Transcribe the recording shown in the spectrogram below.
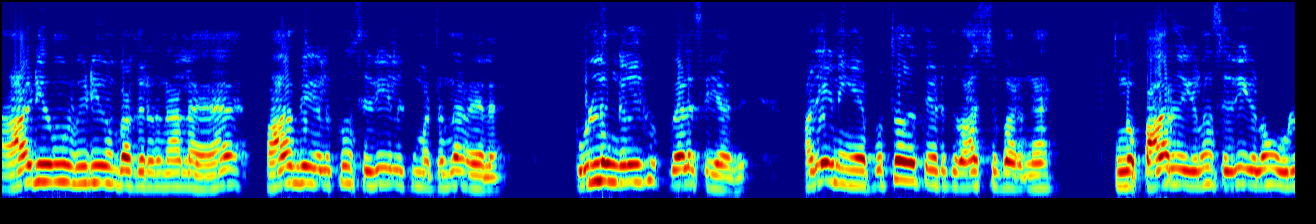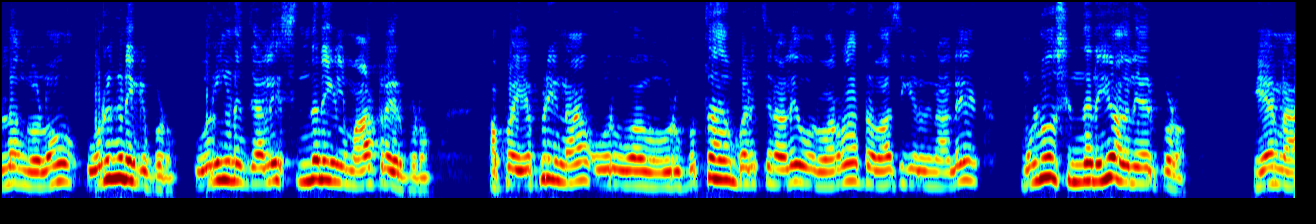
ஆடியோவும் வீடியோவும் பார்க்கறதுனால பார்வைகளுக்கும் செவிகளுக்கும் மட்டும்தான் வேலை. உள்ளங்களுக்கு வேலை செய்யாது. அதே நீங்க புத்தகத்தை எடுத்து வாசிச்சு பாருங்க. உங்க பார்வைகளும் செவிகளும் உள்ளங்களும் ஒருங்கிணைக்கப்படும். ஒருங்கிணைச்சாலே சிந்தனைகள் மாற்றம் ஏற்படும். அப்ப எப்படின்னா ஒரு ஒரு புத்தகம் படித்தனாலே ஒரு வரலாற்றை வாசிக்கிறதுனாலே முழு சிந்தனையும் அதில் ஏற்படும். ஏன்னா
